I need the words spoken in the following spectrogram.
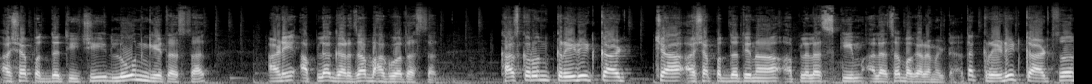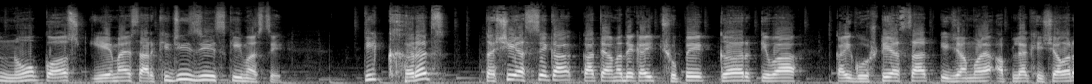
अशा पद्धतीची लोन घेत असतात आणि आपल्या गरजा भागवत असतात. खास करून क्रेडिट च्या अशा पद्धतीनं आपल्याला स्कीम आल्याचं बघायला मिळतं. आता क्रेडिट कार्डचं no cost E M I सारखीची जी स्कीम असते ती खरंच तशी असते का? का त्यामध्ये काही छुपे कर किंवा काही गोष्टी असतात की ज्यामुळे आपल्या खिशावर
